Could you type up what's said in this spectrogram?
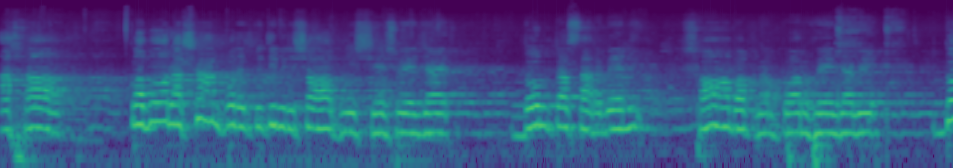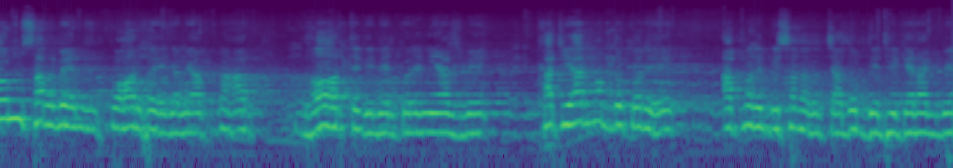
আহা, কবর আসার পরে পৃথিবীর সব নিঃশেষ হয়ে যায়। দমটা সারবেন, সব আপনার পর হয়ে যাবে। দম সারবেন, পর হয়ে যাবে। আপনার ঘর থেকে বের করে নিয়ে আসবে। খাটিয়ার মধ্যে করে আপনার বিছানার চাদর দিয়ে ঢেকে রাখবে,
